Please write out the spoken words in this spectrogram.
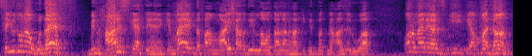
सईदुना गुदैफ बिन हारिस कहते हैं कि मैं एक दफ़ा मायशा रदी अल्लाह तला की खिदमत में हाजिर हुआ और मैंने अर्ज़ की कि अम्मा जान,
